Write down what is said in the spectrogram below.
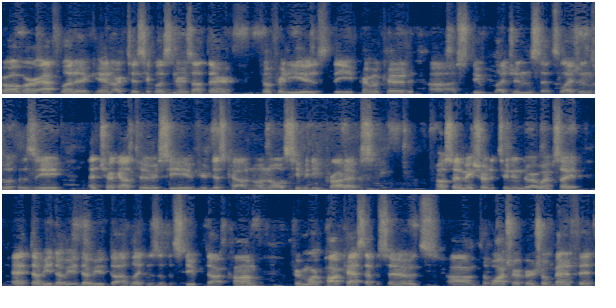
For all of our athletic and artistic listeners out there, feel free to use the promo code uh, Stoop Legends. That's Legends with a Z at checkout to receive your discount on all CBD products. Also, make sure to tune into our website at www.legendsofthestoop.com for more podcast episodes, um, to watch our virtual benefit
